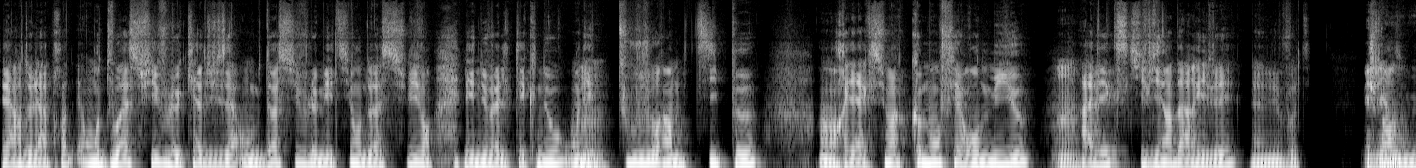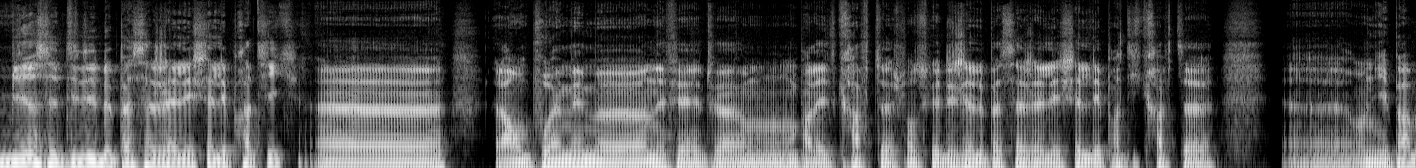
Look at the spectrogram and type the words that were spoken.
Faire de la prod- on doit suivre le cas d'usage, on doit suivre le métier, on doit suivre les nouvelles techno. On Mm. est toujours un petit peu en réaction à comment faire au mieux Mm. avec ce qui vient d'arriver, la nouveauté. Je J'aime pense- bien cette idée de passage à l'échelle des pratiques. Euh, alors on pourrait même, euh, en effet, tu vois, on, on parlait de craft. Je pense que déjà le passage à l'échelle des pratiques craft, euh, on n'y est pas.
